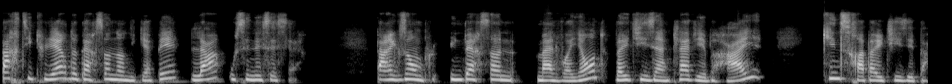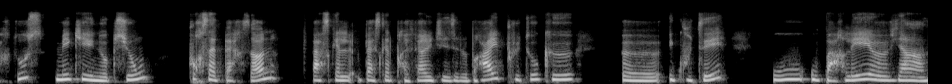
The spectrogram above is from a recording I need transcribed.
particulières de personnes handicapées là où c'est nécessaire. Par exemple, une personne malvoyante va utiliser un clavier braille qui ne sera pas utilisé par tous, mais qui est une option pour cette personne parce qu'elle parce qu'elle préfère utiliser le braille plutôt que euh, écouter ou, parler euh, via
